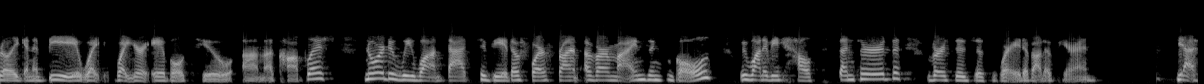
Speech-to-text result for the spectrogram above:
really going to be what, what you're able to um, accomplish, nor do we want that to be the forefront of our minds and goals. We want to be health centered versus just worried about appearance. Yes.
